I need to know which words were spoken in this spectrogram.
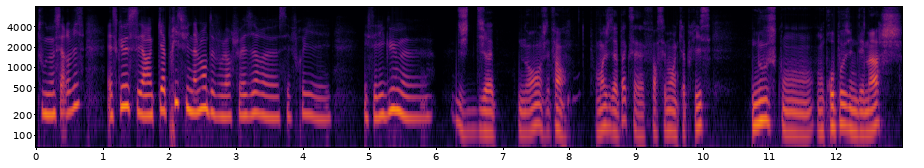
tous nos services? Est-ce que c'est un caprice finalement de vouloir choisir euh, ces fruits et ses légumes Je dirais non. Enfin, pour moi, je dirais pas que c'est forcément un caprice. Nous, ce qu'on on propose une démarche,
